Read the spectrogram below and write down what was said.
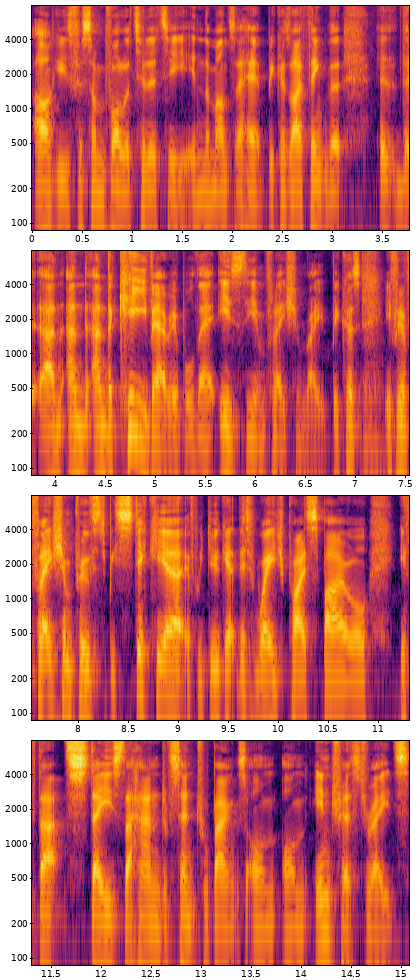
argues for some volatility in the months ahead because I think that uh, and and and the key variable there is the inflation rate because mm. if inflation proves to be stickier if we do get this wage price spiral if that stays the hand of central banks on on interest rates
